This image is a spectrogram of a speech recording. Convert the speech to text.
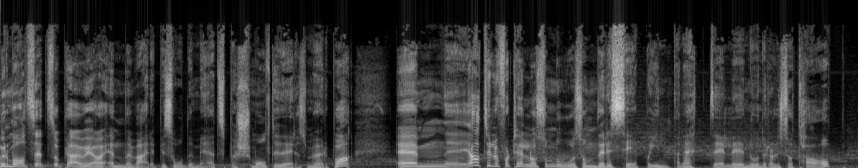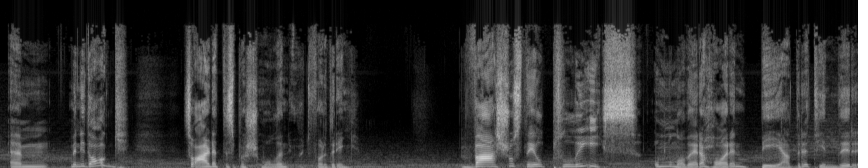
Normalt sett så pleier jeg å ende hver episode med et spørsmål til dere som hører på. Um, ja, Til å fortelle oss om noe som dere ser på internett, eller noe dere har lyst til å ta opp. Um, men i dag så er dette spørsmålet en utfordring. Vær så snill, please, om noen av dere har en bedre Tinder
